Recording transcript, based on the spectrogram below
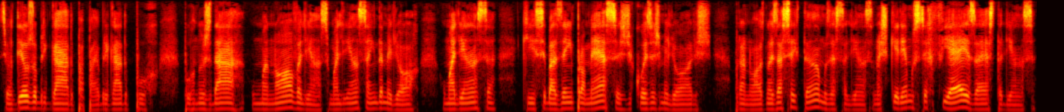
Senhor Deus, obrigado, papai. Obrigado por, por nos dar uma nova aliança, uma aliança ainda melhor, uma aliança que se baseia em promessas de coisas melhores para nós. Nós aceitamos essa aliança, nós queremos ser fiéis a esta aliança,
